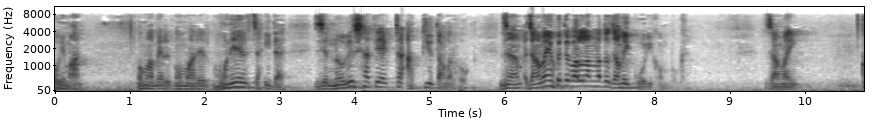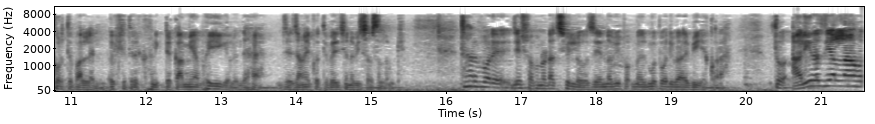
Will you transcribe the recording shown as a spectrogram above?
অভিমান, উমামের উমারের মনের চাহিদা, যে নবীর সাথে একটা আত্মীয়তা আমার হোক। জামাই হইতে পারলাম না তো জামাই করি কমপক্ষে। জামাই করতে পারলেন। ওই ক্ষেত্রে খানিকটা কামিয়াব হয়েই গেলেন যে হ্যাঁ যে জামাই করতে পেরেছে নবী সাল্লামকে তারপরে যে স্বপ্নটা ছিল যে নবী পরিবারে বিয়ে করা। তো আলী রাজি আল্লাহ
